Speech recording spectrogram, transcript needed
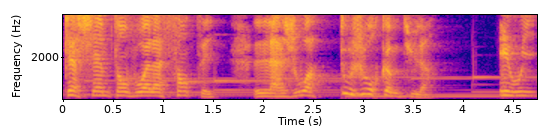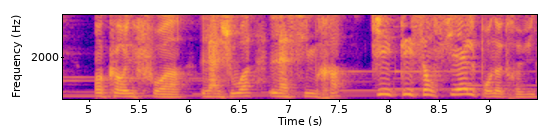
Qu'Hachem t'envoie la santé, la joie, toujours comme tu l'as. Et oui, encore une fois, la joie, la simcha, qui est essentielle pour notre vie.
